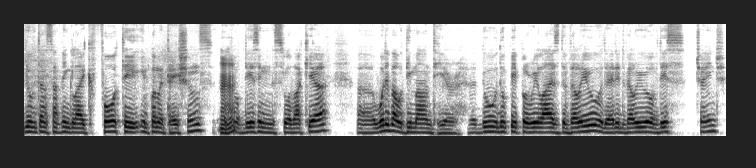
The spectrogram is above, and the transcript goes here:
you've done something like 40 implementations Mhm. of this in Slovakia. Uh, what about demand here? Do do people realize the value, the added value of this change?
